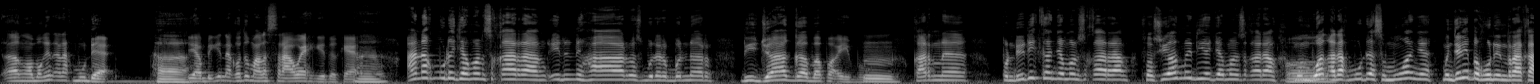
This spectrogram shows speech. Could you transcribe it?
eh, ngomongin anak muda Hah. yang bikin aku tuh males teraweh gitu kayak Hmm. anak muda zaman sekarang ini nih harus benar-benar dijaga bapak ibu Hmm. karena pendidikan zaman sekarang sosial media zaman sekarang membuat anak muda semuanya menjadi penghuni neraka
